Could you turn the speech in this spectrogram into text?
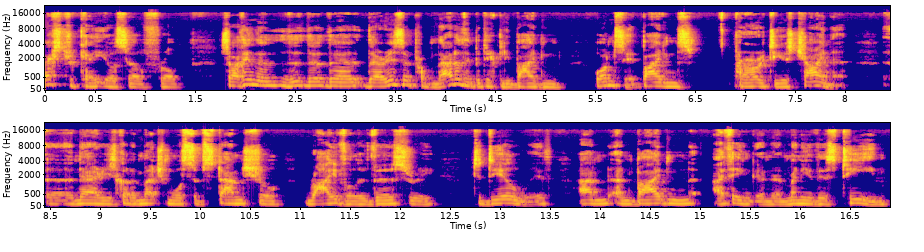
extricate yourself from. So I think that the, the, the, there is a problem. I don't think particularly Biden wants it. Biden's priority is China, uh, and there he's got a much more substantial rival adversary to deal with. And and Biden, I think, and many of his team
